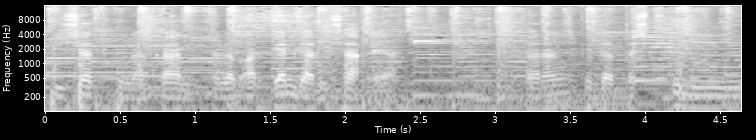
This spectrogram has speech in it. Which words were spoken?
bisa digunakan. Dalam artian gak rusak ya. Sekarang kita tes dulu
